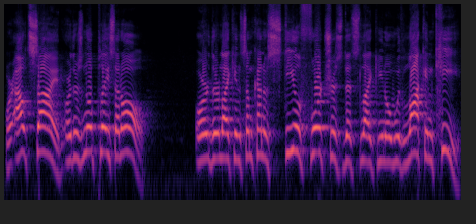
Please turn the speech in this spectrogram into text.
or outside, or there's no place at all or they're like in some kind of steel fortress that's like, you know, with lock and key.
